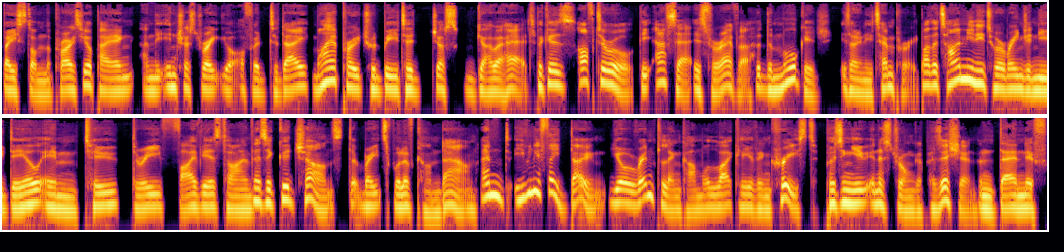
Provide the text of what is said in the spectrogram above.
based on the price you're paying and the interest rate you're offered today, my approach would be to just go ahead. Because after all, the asset is forever, but the mortgage is only temporary. By the time you need to arrange a new deal in two, three, five years' time, there's a good chance that rates will have come down. And even if they don't, your rental income will likely have increased, putting you in a stronger position. And then if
